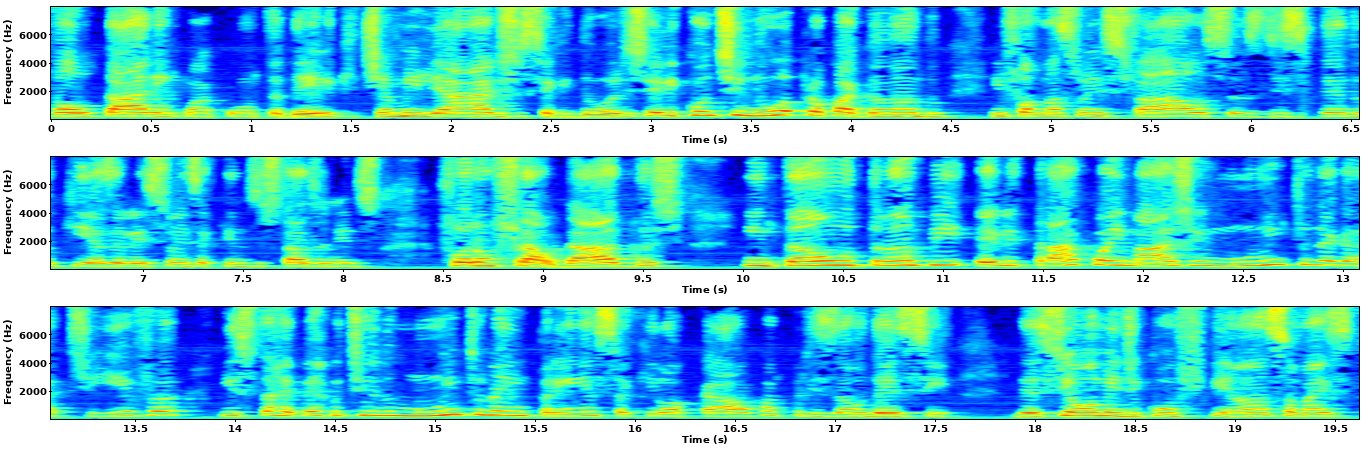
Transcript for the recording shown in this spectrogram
voltarem com a conta dele, que tinha milhares de seguidores. Ele continua propagando informações falsas, dizendo que as eleições aqui nos Estados Unidos foram fraudadas. Então, o Trump ele está com a imagem muito negativa, isso está repercutindo muito na imprensa aqui local, com a prisão desse, desse homem de confiança, mas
